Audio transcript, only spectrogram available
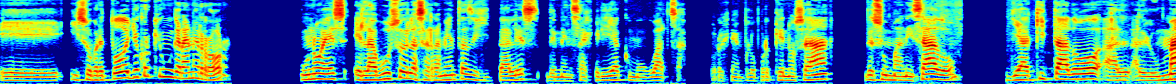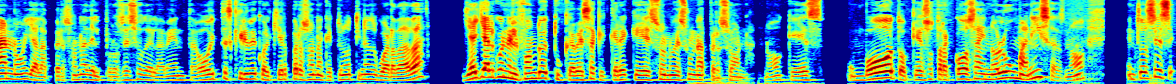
y sobre todo, yo creo que un gran error uno es el abuso de las herramientas digitales de mensajería como WhatsApp, por ejemplo, porque nos ha deshumanizado y ha quitado al, humano y a la persona del proceso de la venta. Hoy te escribe cualquier persona que tú no tienes guardada y hay algo en el fondo de tu cabeza que cree que eso no es una persona, ¿no? Que es un bot o que es otra cosa y no lo humanizas, ¿no? Entonces,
